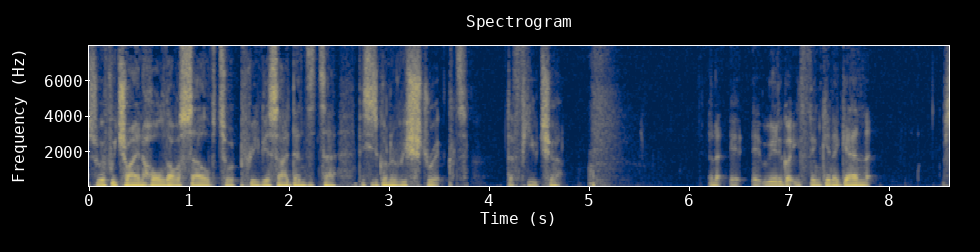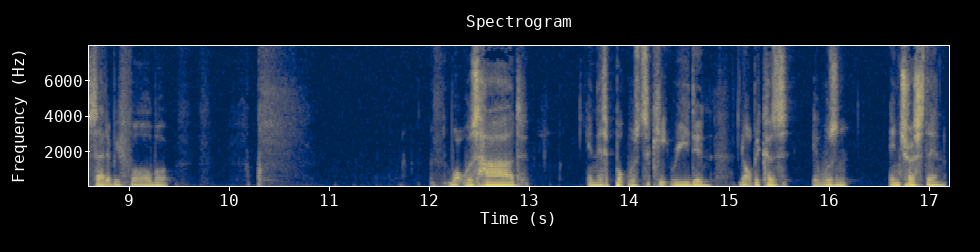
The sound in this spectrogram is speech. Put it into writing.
So if we try and hold ourselves to a previous identity, this is going to restrict the future. And it, it really got you thinking again. Said it before, but what was hard in this book was to keep reading, not because it wasn't interesting,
